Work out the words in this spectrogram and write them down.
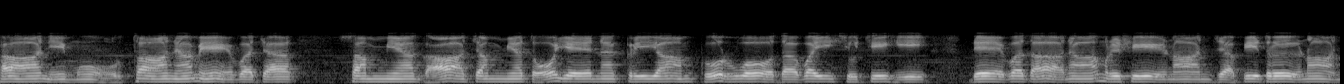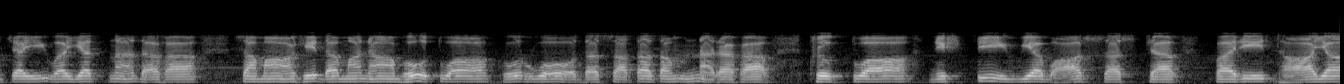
कानिमूर्धानमेव च सम्यगाचम्यतो येन क्रियां कुर्वोद वै शुचिः देवतानां ऋषीणां च पितॄणां चैव यत्नदः समाहितमना भूत्वा कुर्वोदसततं नरः क्षुत्वा निष्ठीव्यवासश्च परिधाया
